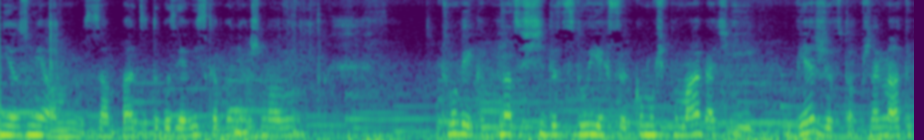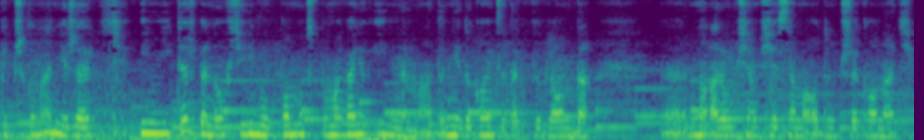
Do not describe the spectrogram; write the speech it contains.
Nie rozumiałam za bardzo tego zjawiska, ponieważ no, człowiek na coś się decyduje, chce komuś pomagać i wierzy w to, przynajmniej ma takie przekonanie, że inni też będą chcieli mu pomóc w pomaganiu innym, a to nie do końca tak wygląda. No ale musiałam się sama o tym przekonać.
